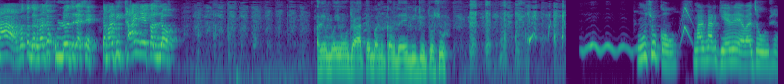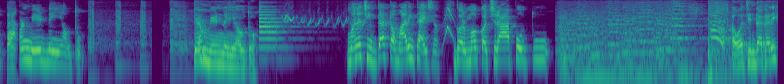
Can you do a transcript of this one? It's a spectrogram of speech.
હા હવે તો દરવાજો ખુલ્લો જ રહેશે. તમારાથી થાય ને કલ્લો. અરે ભાઈ હું જાતે બંધ કરી દે. બીજું તો શું? હું શું કહું? મારે મારે ઘેર રહેવા જવું છે પણ મેળ નહીં આવતું. કેમ મેળ નહીં આવતો? મને ચિંતા તમારી થાય છે. ઘરમાં કચરા પોતું. હવે ચિંતા કરી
